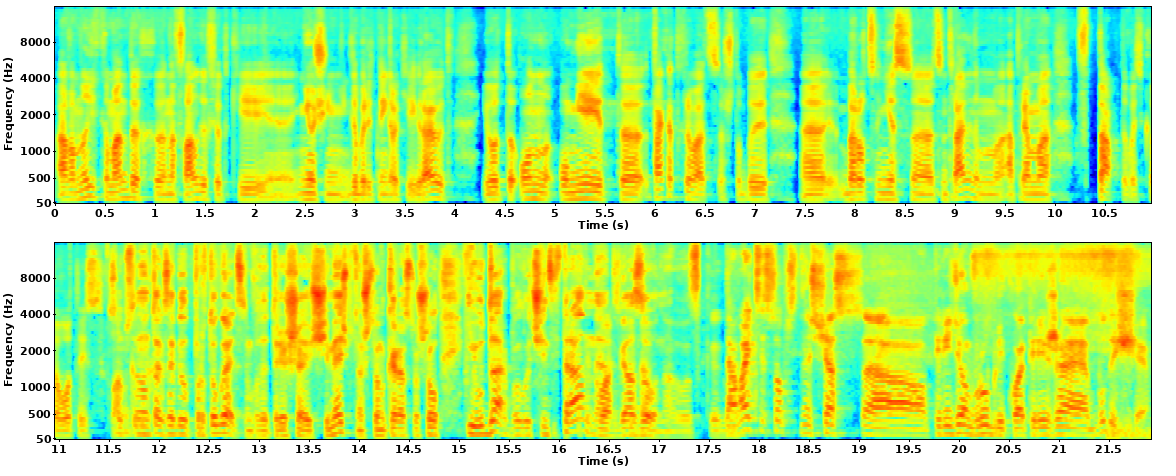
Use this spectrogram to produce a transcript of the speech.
А во многих командах на флангах все-таки не очень габаритные игроки играют. И вот он умеет так открываться, чтобы бороться не с центральным, а прямо втаптывать кого-то из флангов. Собственно, он так забил португальцам вот этот решающий мяч, потому что он как раз ушел, и удар был очень странный от классно, газона. Вот, как бы. Давайте, собственно, сейчас э, перейдем в рубрику «Опережая будущее».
